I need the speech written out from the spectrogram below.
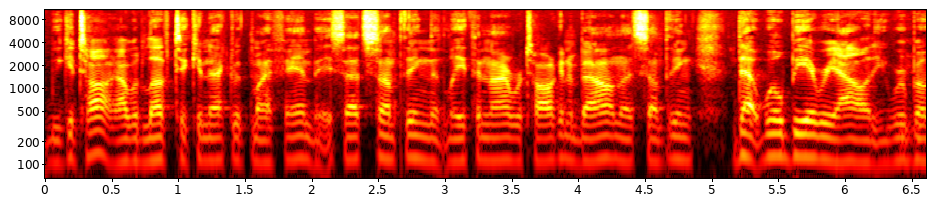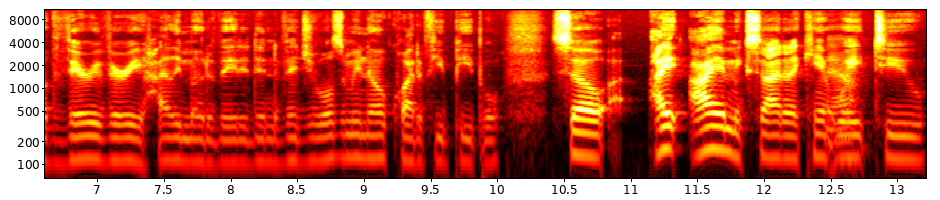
We could talk. I would love to connect with my fan base. That's something that Lathen and I were talking about, and that's something that will be a reality. We're both very, very highly motivated individuals, and we know quite a few people. So I, I am excited. I can't Yeah. wait to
